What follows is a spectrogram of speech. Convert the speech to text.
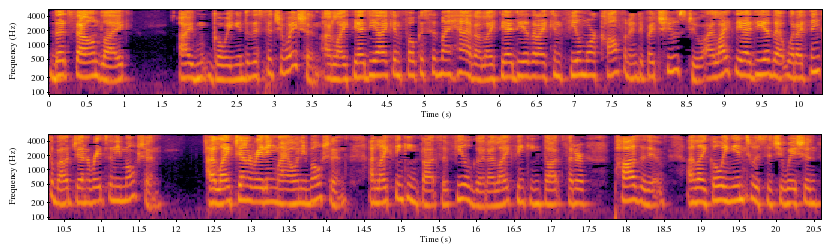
that sound like, I'm going into this situation. I like the idea I can focus in my head. I like the idea that I can feel more confident if I choose to. I like the idea that what I think about generates an emotion. I like generating my own emotions. I like thinking thoughts that feel good. I like thinking thoughts that are positive. I like going into a situation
